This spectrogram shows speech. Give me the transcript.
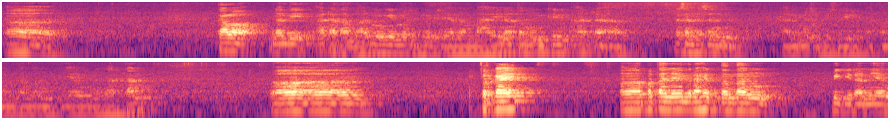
Uh, kalau nanti ada tambahan mungkin Mas Yudi bisa nambahin atau mungkin ada pesan-pesan dari Mas Yudi sendiri atau teman-teman yang mendengarkan uh, terkait uh, pertanyaan terakhir tentang pikiran yang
